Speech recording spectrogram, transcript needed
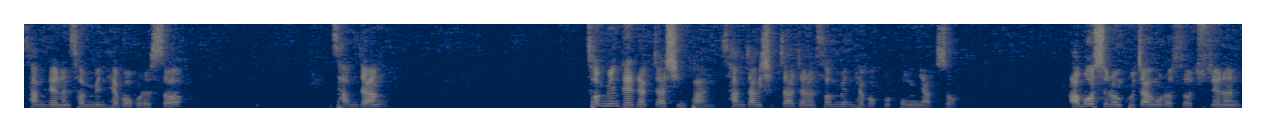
3대는 선민 회복으로서 3장 선민 대적자 심판 3장 14절은 선민 회복구 복약속. 아모스는 9장으로서 주제는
